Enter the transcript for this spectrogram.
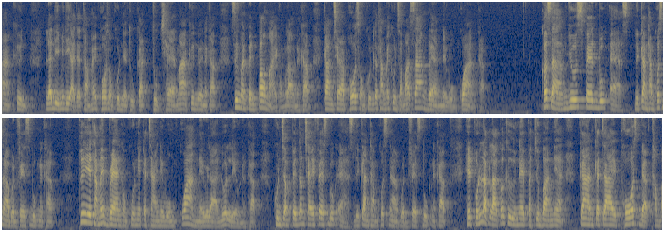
มากขึ้น และดีไม่ดีอาจจะทำให้โพสต์ของคุณเนี่ยถูกถูกแชร์มากขึ้นด้วยนะครับ ซึ่งมันเป็นเป้าหมายของเรานะครับ การแชร์โพสต์ของคุณก็ทำให้คุณสามารถสร้างแบรนด์ในวงกว้างครับ ข้อ 3 use Facebook ads หรือการทำโฆษณาบน Facebook นะครับ พื่อที่จะทำให้แบรนด์ของคุณเนี่ยกระจายในวงกว้างในเวลารวดเร็วนะครับ คุณจำเป็นต้องใช้ Facebook ads หรือการทำโฆษณาบน Facebook นะครับ เหตุผลหลักๆก็คือในปัจจุบันเนี่ยการกระจายโพสต์แบบธรรม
